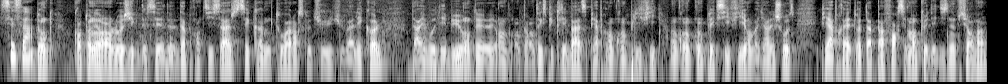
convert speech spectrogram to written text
c'est ça. Donc, quand on est en logique d'apprentissage, c'est comme toi, lorsque tu, tu vas à l'école, tu arrives au début, on te- on- on t'explique les bases, puis après on complexifie, on, on complexifie, on va dire les choses. Puis après, toi, tu n'as pas forcément que des 19 sur 20.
